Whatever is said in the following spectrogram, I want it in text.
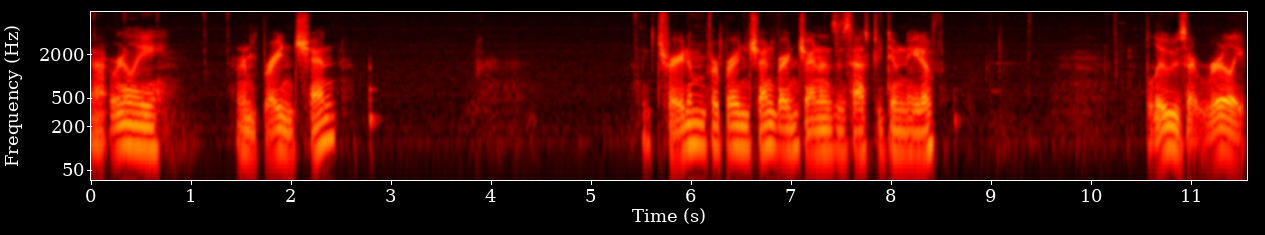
Not really. Brayden Schenn. We trade him for Brayden Schenn. Brayden Schenn is a Saskatoon native. Blues are really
